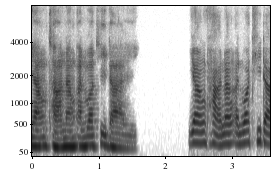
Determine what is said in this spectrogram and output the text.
ยังฐานังอันว่าที่ใด ยังฐานังอันว่าที่ใด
